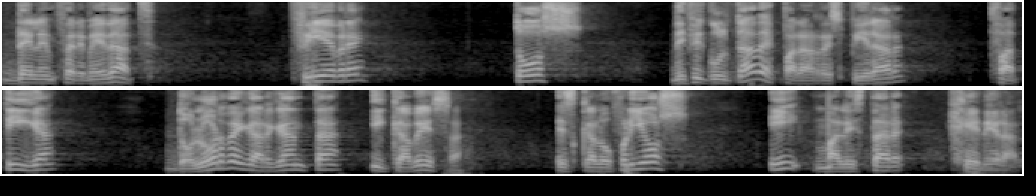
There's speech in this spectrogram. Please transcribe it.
de la enfermedad. Fiebre, tos, dificultades para respirar, fatiga, dolor de garganta y cabeza, escalofríos y malestar general.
